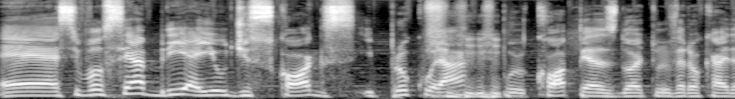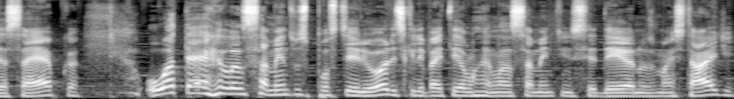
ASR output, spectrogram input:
É, se você abrir aí o Discogs e procurar por cópias do Arthur Verocai dessa época, ou até relançamentos posteriores, que ele vai ter um relançamento em CD anos mais tarde,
